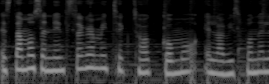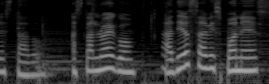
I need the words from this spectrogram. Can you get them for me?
Estamos en Instagram y TikTok como El Avispón del Estado. Hasta luego. Adiós, avispones.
